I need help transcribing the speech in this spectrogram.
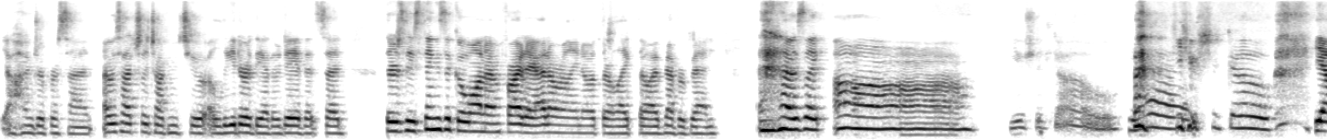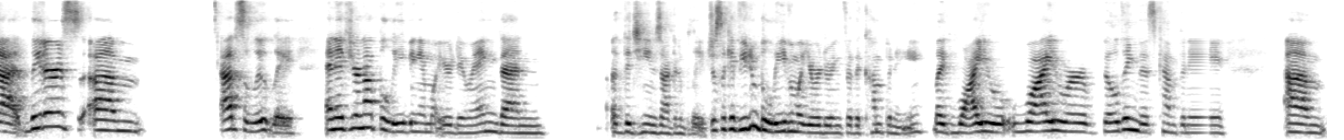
Yeah, 100%. I was actually talking to a leader the other day that said, there's these things that go on on Friday. I don't really know what they're like though. I've never been. And I was like, oh, you should go. Yeah. you should go. Yeah, leaders, um, absolutely. And if you're not believing in what you're doing, then the team's not going to believe. Just like if you didn't believe in what you were doing for the company, like why you why you were building this company, um,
